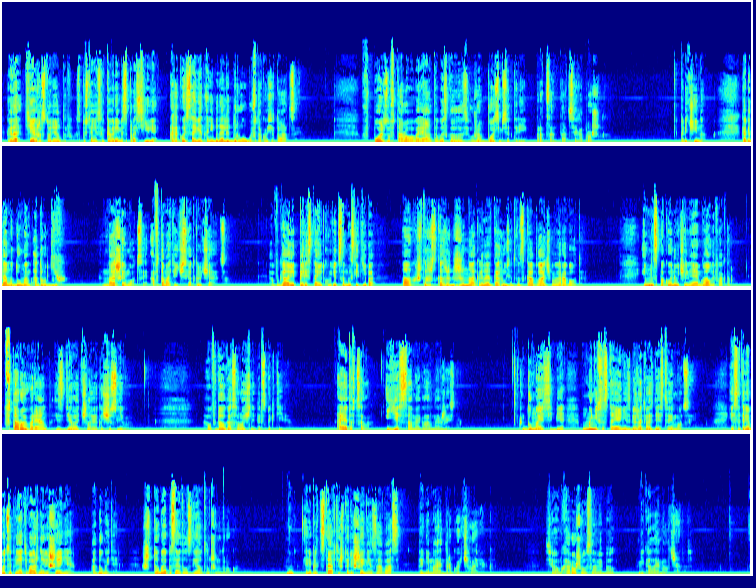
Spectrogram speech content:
Когда тех же студентов спустя несколько времени спросили, а какой совет они бы дали другу в такой ситуации? В пользу второго варианта высказалось уже 83% от всех опрошенных. Причина. Когда мы думаем о других, наши эмоции автоматически отключаются. В голове перестают крутиться мысли типа «Ах, что же скажет жена, когда я откажусь от высокооплачиваемой работы?» И мы спокойно вычленяем главный фактор. Второй вариант сделает человека счастливым. В долгосрочной перспективе. А это в целом и есть самое главное в жизни. Думая о себе, мы не в состоянии избежать воздействия эмоций. Если требуется принять важное решение, подумайте, что бы я посоветовал сделать лучшему другу. Ну, или представьте, что решение за вас принимает другой человек. Всего вам хорошего, с вами был Николай Молчанов.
